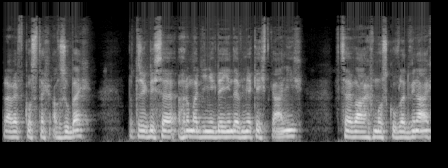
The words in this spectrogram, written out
právě v kostech a v zubech, protože když se hromadí někde jinde v měkkých tkáních, v cévách, v mozku, v ledvinách,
